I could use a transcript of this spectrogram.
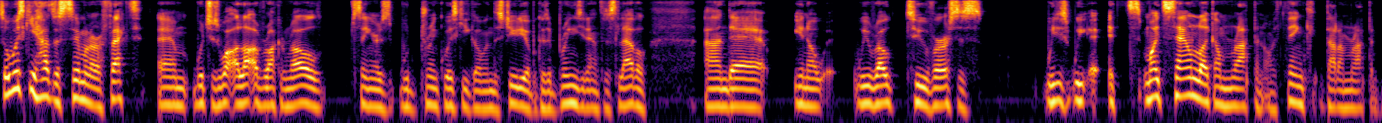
So whiskey has a similar effect, um, which is what a lot of rock and roll singers would drink whiskey, go in the studio because it brings you down to this level. And uh, you know, we wrote two verses. We just, we it might sound like I'm rapping or think that I'm rapping,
